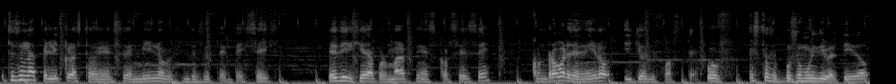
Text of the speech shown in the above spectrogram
esta es una película estadounidense de 1976. Es dirigida por Martin Scorsese con Robert De Niro y Jodie Foster. Uf, esto se puso muy divertido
